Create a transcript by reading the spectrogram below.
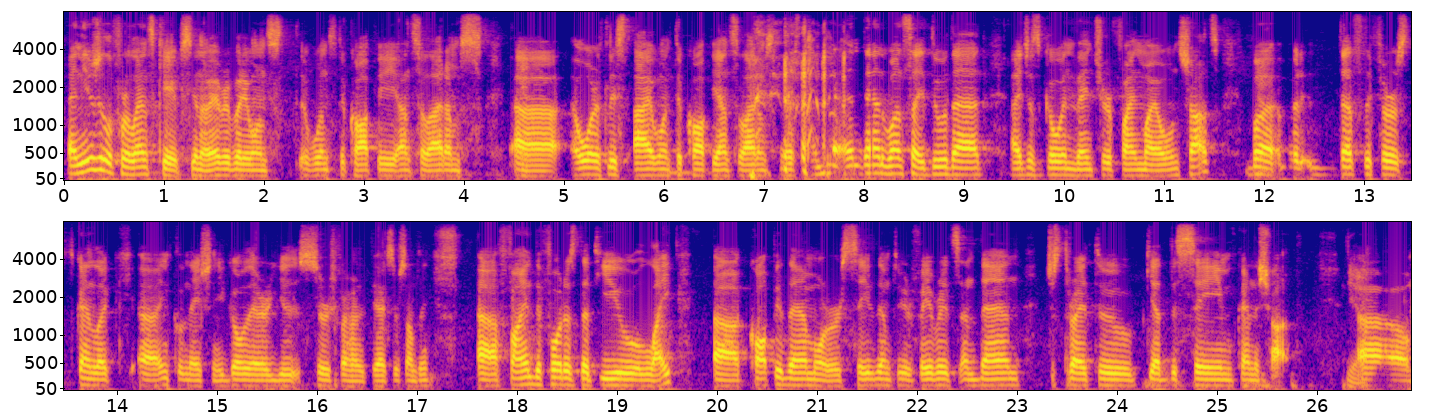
And usually for landscapes, you know, everybody wants wants to copy Ansel Adams, uh, or at least I want to copy Ansel Adams first, and, then, and, then, once I do that, I just go and venture find my own shots. But but that's the first kind of like uh, inclination. You go there, you search for 100px or something, uh, find the photos that you like uh, copy them or save them to your favorites, and then just try to get the same kind of shot. Yeah. Um,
